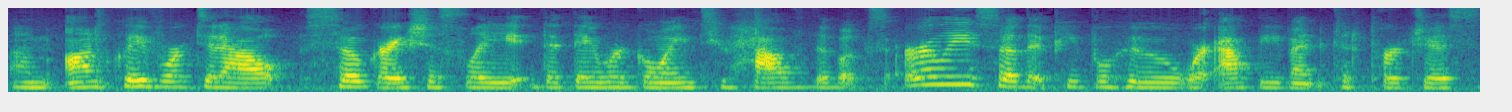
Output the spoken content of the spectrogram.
um, Enclave worked it out so graciously that they were going to have the books early so that people who were at the event could purchase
